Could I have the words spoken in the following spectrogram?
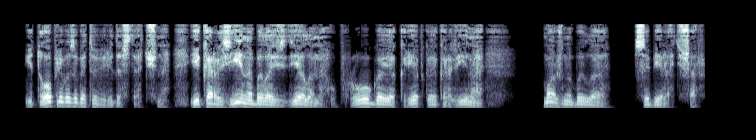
и топливо заготовили достаточно, и корзина была сделана, упругая, крепкая корзина — можно было собирать шар.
